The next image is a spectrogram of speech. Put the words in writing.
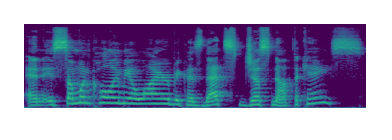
And is someone calling me a liar? Because that's just not the case.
